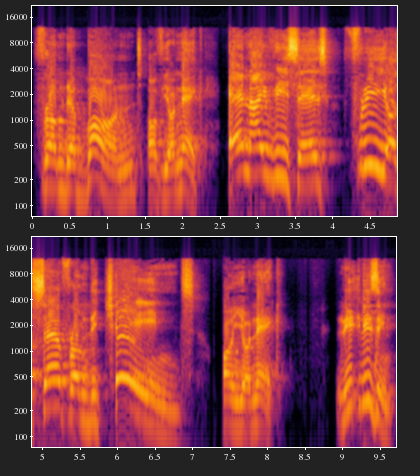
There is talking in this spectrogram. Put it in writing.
from the bond of your neck. NIV says, Free yourself from the chains on your neck. Re- listen,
